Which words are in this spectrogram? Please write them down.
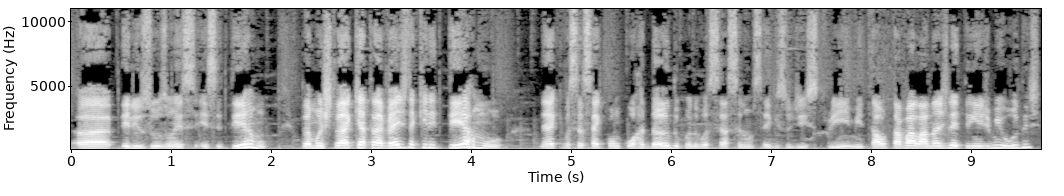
uh, eles usam esse, esse termo para mostrar que através daquele termo né, que você sai concordando quando você assina um serviço de streaming e tal, tava lá nas letrinhas miúdas,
